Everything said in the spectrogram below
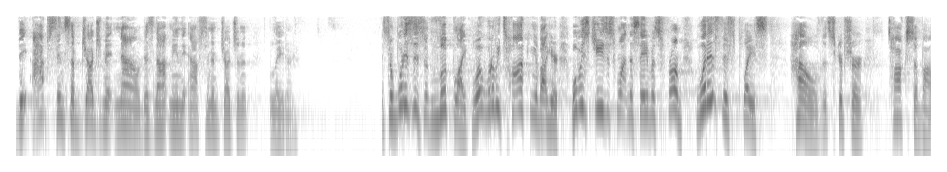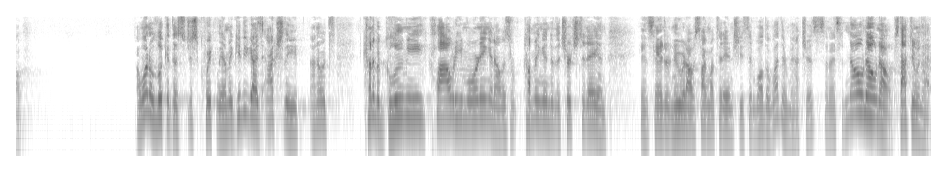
the absence of judgment now does not mean the absence of judgment later. So, what does this look like? What, what are we talking about here? What was Jesus wanting to save us from? What is this place, hell, that Scripture talks about? I want to look at this just quickly. I'm going to give you guys actually, I know it's kind of a gloomy, cloudy morning, and I was coming into the church today, and, and Sandra knew what I was talking about today, and she said, Well, the weather matches. And I said, No, no, no, stop doing that.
